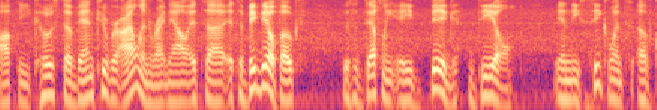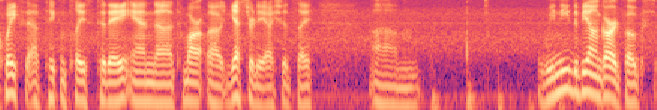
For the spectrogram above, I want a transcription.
off the coast of Vancouver Island right now. It's a, it's a big deal, folks. This is definitely a big deal in the sequence of quakes that have taken place today and uh, tomorrow, uh, yesterday, I should say. Um, we need to be on guard, folks,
